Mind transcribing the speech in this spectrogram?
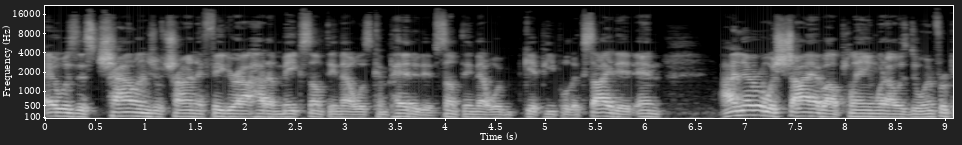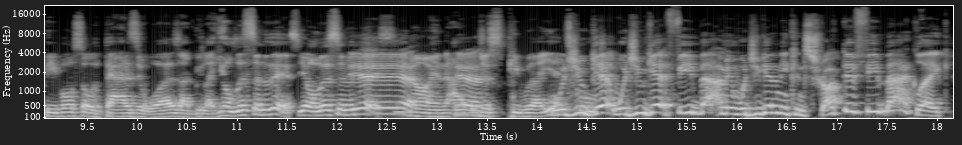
it was this challenge of trying to figure out how to make something that was competitive, something that would get people excited. And I never was shy about playing what I was doing for people. So as bad as it was, I'd be like, yo, listen to this. Yo, listen to Yeah, this. yeah, yeah. You know, and I would just, people like, yeah. would you cool. get would you get feedback? I mean, would you get any constructive feedback? Like,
